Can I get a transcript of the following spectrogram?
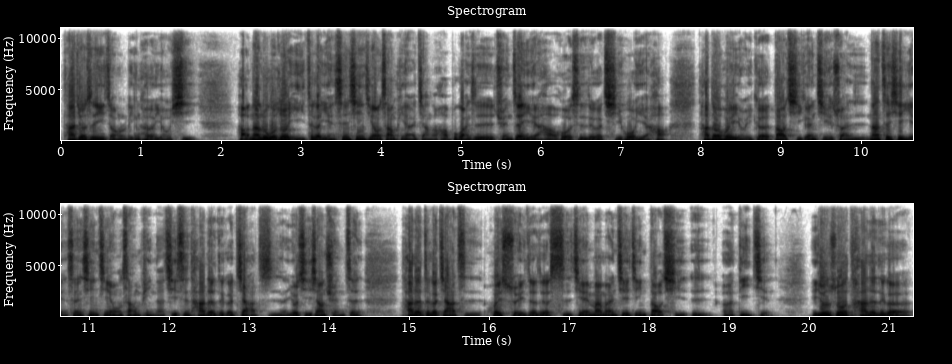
它就是一种零和游戏。好，那如果说以这个衍生性金融商品来讲的话，不管是权证也好，或者是这个期货也好，它都会有一个到期跟结算日。那这些衍生性金融商品呢，其实它的这个价值，尤其像权证。它的这个价值会随着这个时间慢慢接近到期日而递减，也就是说，它的这个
